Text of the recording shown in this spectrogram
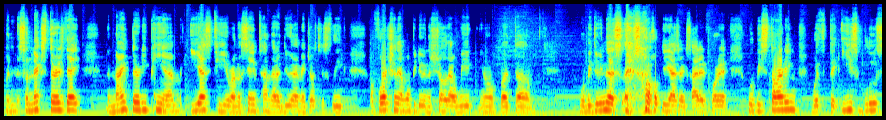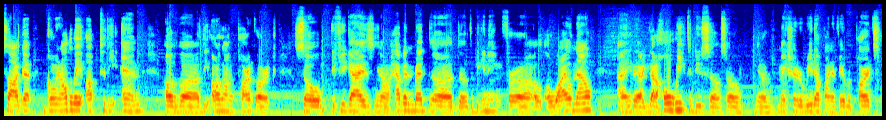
But so next Thursday, the 9:30 p.m. EST, around the same time that I do Anime Justice League. Unfortunately, I won't be doing the show that week, you know, but. Uh, we'll be doing this, so I hope you guys are excited for it. We'll be starting with the East Blue Saga, going all the way up to the end of uh, the Arlong Park arc. So if you guys, you know, haven't read the, the, the beginning for a, a while now, uh, you know, you got a whole week to do so. So, you know, make sure to read up on your favorite parts.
